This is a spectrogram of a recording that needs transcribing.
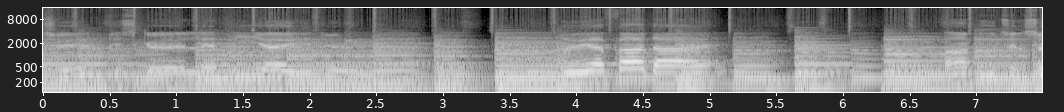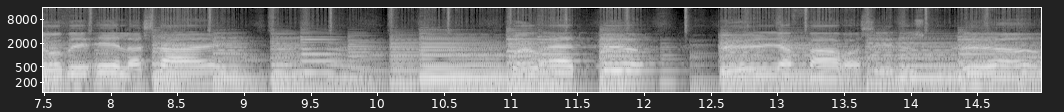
typiske landlige idyl Ry er for dig om du til suppe eller steg. Prøv at høre Bølger farver sindets kulør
